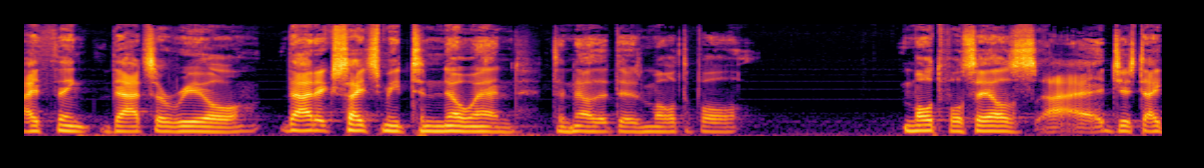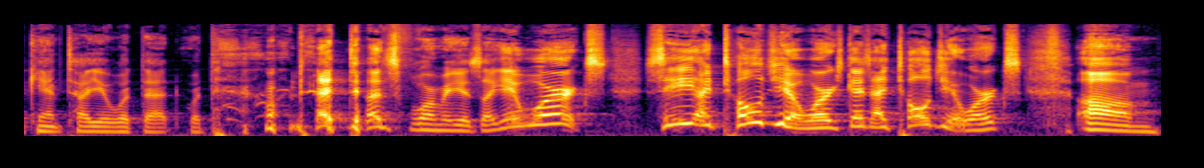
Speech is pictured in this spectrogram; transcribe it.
i think that's a real that excites me to no end to know that there's multiple multiple sales. I just i can't tell you what that what, what that does for me. It's like it works. See i told you it works. Guys i told you it works. Um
